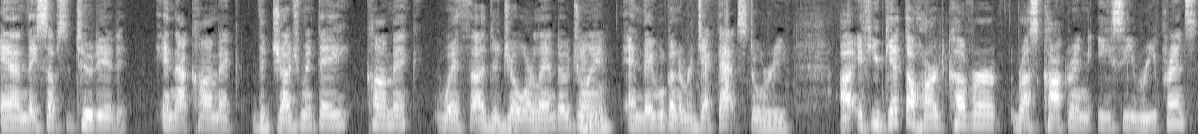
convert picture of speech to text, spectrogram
and they substituted in that comic the Judgment Day comic with uh, the Joe Orlando joint, and they were going to reject that story. Uh, if you get the hardcover Russ Cochran EC reprints,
